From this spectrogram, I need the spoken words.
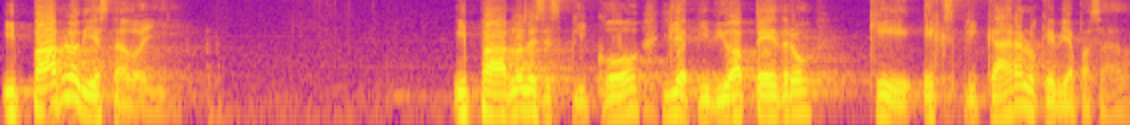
Y Pablo había estado ahí. Y Pablo les explicó y le pidió a Pedro que explicara lo que había pasado.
